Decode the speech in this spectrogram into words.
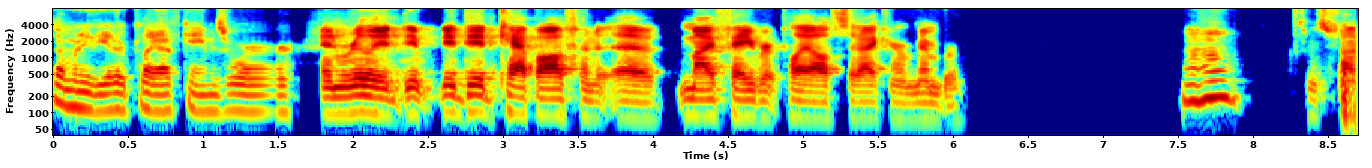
so many of the other playoff games were. And really, it did, it did cap off an, uh, my favorite playoffs that I can remember. Mm-hmm. It's fun.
